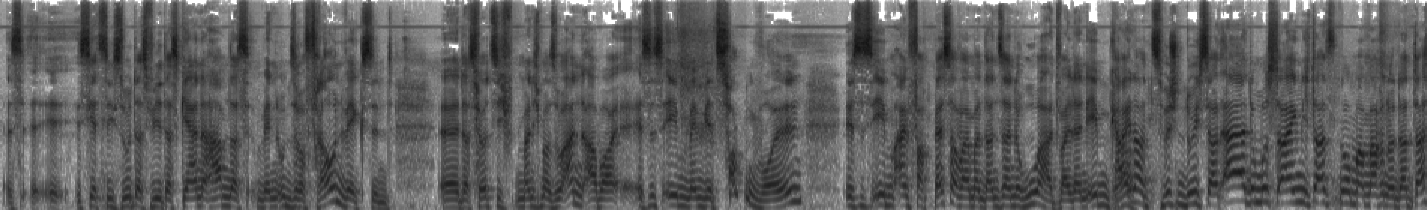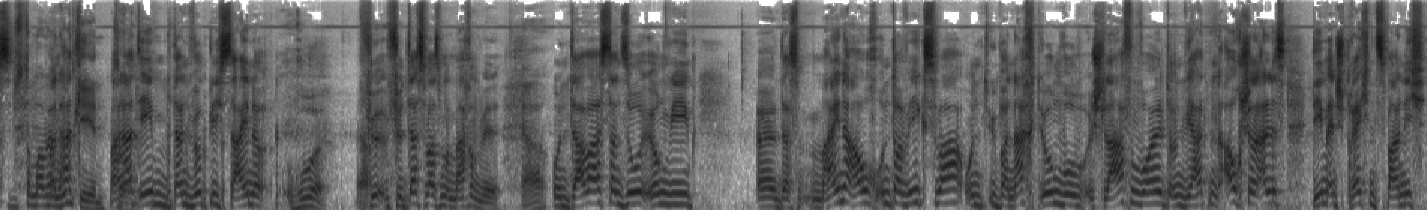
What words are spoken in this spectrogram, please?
es äh, ist jetzt nicht so, dass wir das gerne haben, dass wenn unsere Frauen weg sind, äh, das hört sich manchmal so an. Aber es ist eben, wenn wir zocken wollen, ist es eben einfach besser, weil man dann seine Ruhe hat. Weil dann eben keiner zwischendurch sagt, ah, du musst eigentlich das noch mal machen oder das. Musst doch mal man hat, gehen. Man So. hat eben dann wirklich seine Ruhe. Für, für das, was man machen will. Ja. Und da war es dann so irgendwie, äh, dass meine auch unterwegs war und über Nacht irgendwo schlafen wollte. Und wir hatten auch schon alles dementsprechend zwar nicht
